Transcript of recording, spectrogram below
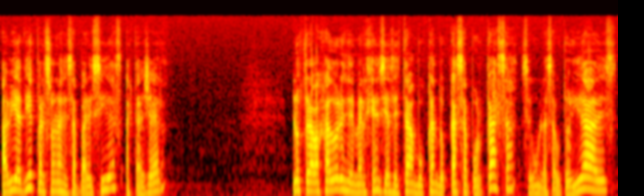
Había 10 personas desaparecidas hasta ayer. Los trabajadores de emergencias estaban buscando casa por casa, según las autoridades.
